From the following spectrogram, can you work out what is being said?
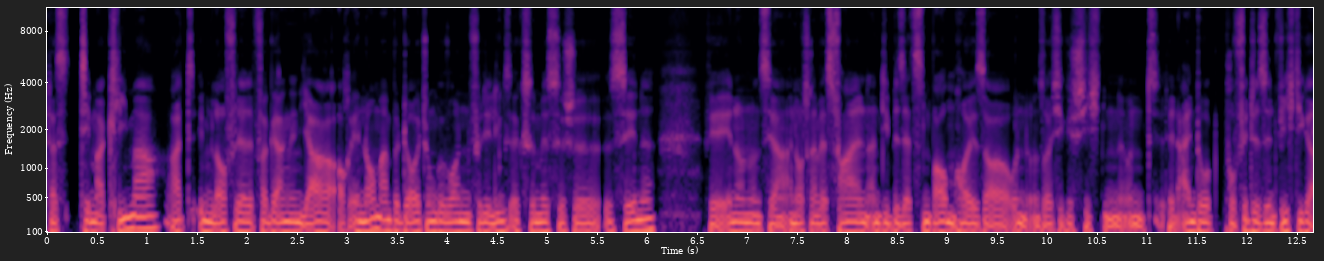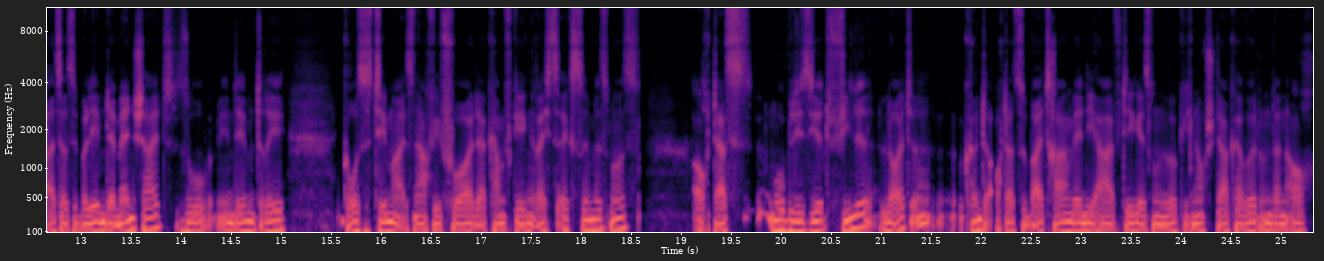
Das Thema Klima hat im Laufe der vergangenen Jahre auch enorm an Bedeutung gewonnen für die linksextremistische Szene. Wir erinnern uns ja an Nordrhein-Westfalen an die besetzten Baumhäuser und, und solche Geschichten und den Eindruck, Profite sind wichtiger als das Überleben der Menschheit, so in dem Dreh. Großes Thema ist nach wie vor der Kampf gegen Rechtsextremismus. Auch das mobilisiert viele Leute, könnte auch dazu beitragen, wenn die AfD jetzt nun wirklich noch stärker wird und dann auch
